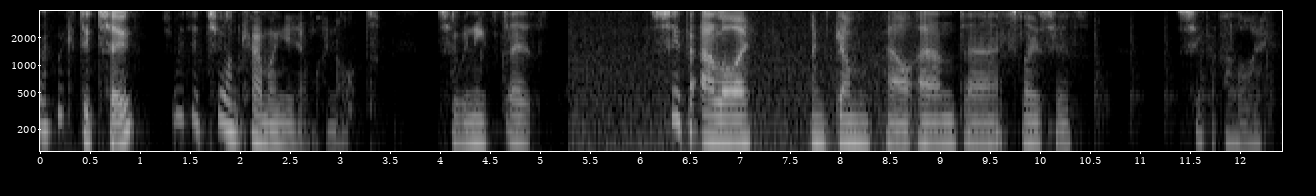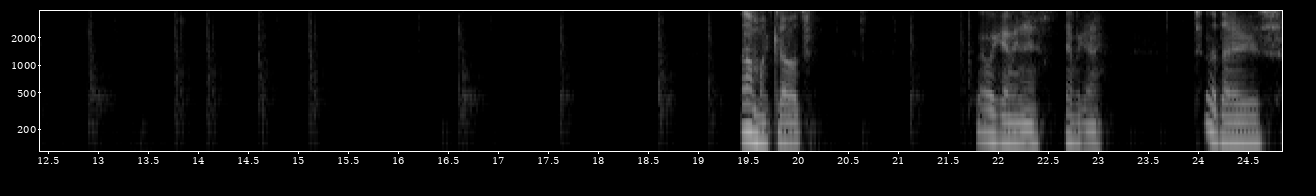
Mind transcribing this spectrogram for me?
we could do two. Should we do two on camera? Yeah, why not? Two, we need uh, super alloy and gunpowder and uh, explosives. Super alloy. Oh my god. Where are we going here? There we go. Two of those.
